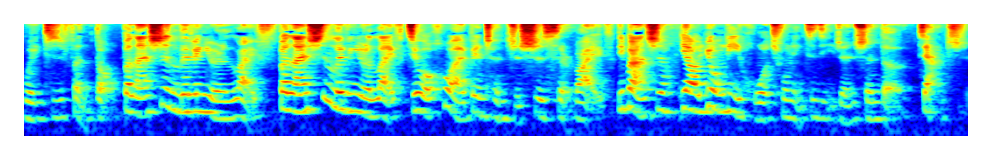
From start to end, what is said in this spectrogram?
为之奋斗。本来是 living your life，本来是 living your life，结果后来变成只是 survive。你本来是要用力活出你自己人生的价值。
